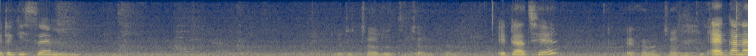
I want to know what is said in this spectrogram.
এটা কি সেম এটা আছে? এক আনা চার রুটি এক আনা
